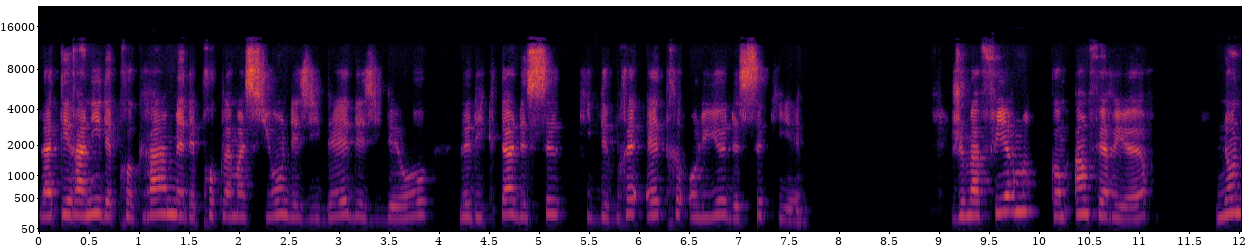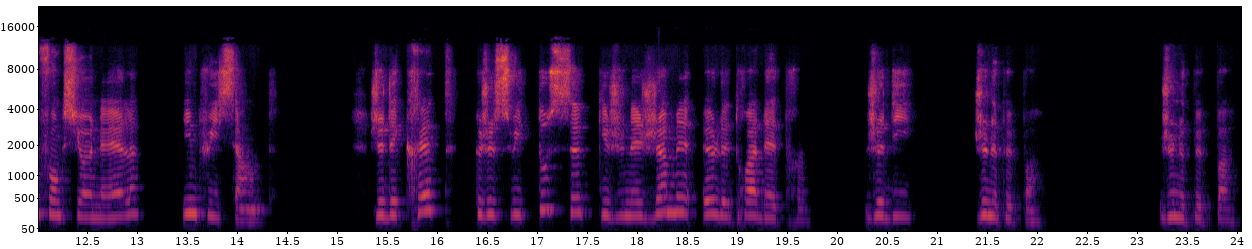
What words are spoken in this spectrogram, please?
la tyrannie des programmes et des proclamations, des idées, des idéaux, le dictat de ce qui devrait être au lieu de ce qui est je m'affirme comme inférieure, non fonctionnelle, impuissante. Je décrète que je suis tout ce que je n'ai jamais eu le droit d'être. Je dis, je ne peux pas. Je ne peux pas.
